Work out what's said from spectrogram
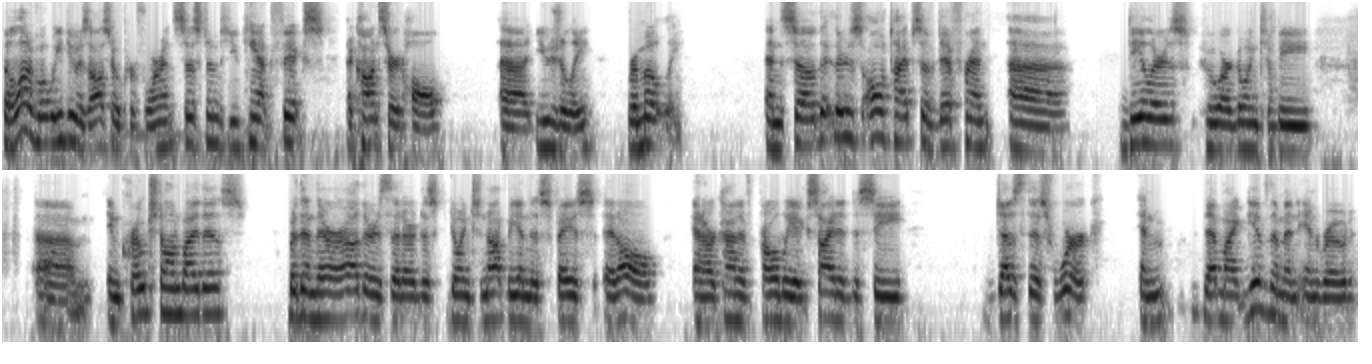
But a lot of what we do is also performance systems. You can't fix a concert hall uh, usually remotely, and so th- there's all types of different uh, dealers who are going to be um, encroached on by this, but then there are others that are just going to not be in this space at all and are kind of probably excited to see does this work and that might give them an inroad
